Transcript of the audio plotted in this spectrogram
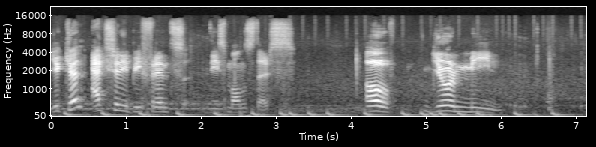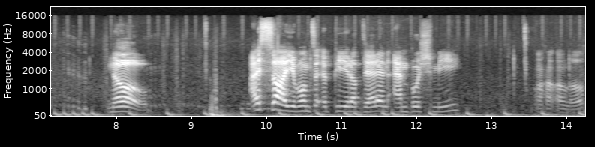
You can actually befriend these monsters. Oh, you're mean. No. I saw you want to appear up there and ambush me. Uh hello.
